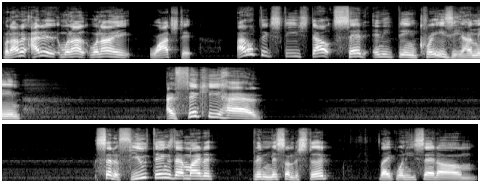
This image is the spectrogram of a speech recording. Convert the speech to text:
But I I didn't when I when I watched it, I don't think Steve Stoute said anything crazy. I mean. I think he had said a few things that might have been misunderstood. Like when he said, um,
